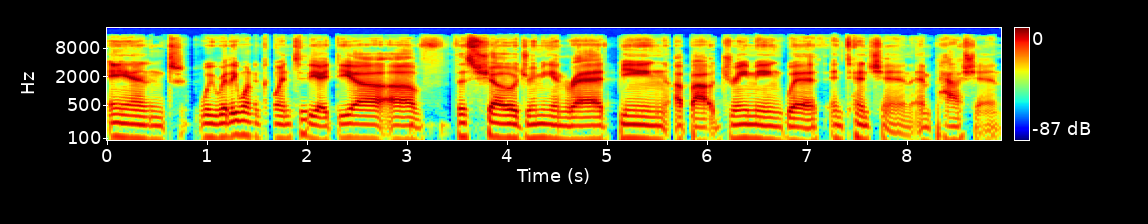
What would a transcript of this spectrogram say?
And we really want to go into the idea of this show, Dreaming in Red, being about dreaming with intention and passion.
